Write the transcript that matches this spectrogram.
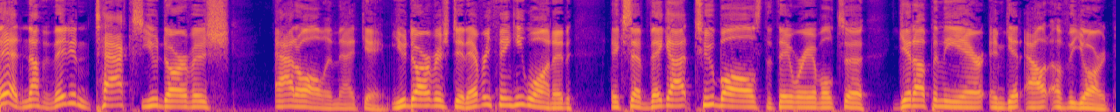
They had nothing. They didn't tax Yu Darvish, at all in that game. Yu Darvish, did everything he wanted, except they got two balls that they were able to get up in the air and get out of the yard.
